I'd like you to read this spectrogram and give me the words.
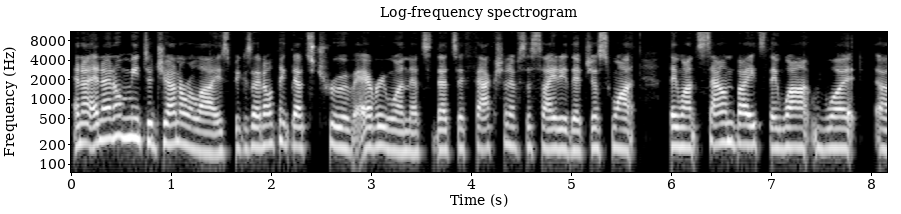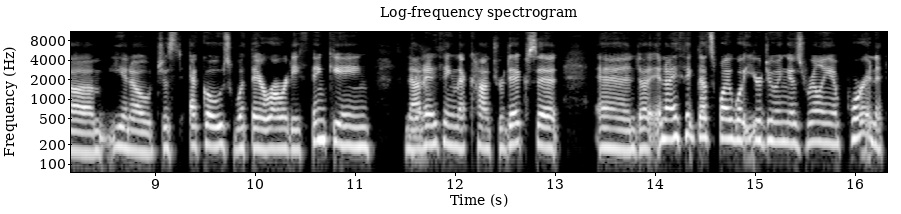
and I, and I don't mean to generalize because I don't think that's true of everyone. That's that's a faction of society that just want they want sound bites. They want what um you know just echoes what they're already thinking not yeah. anything that contradicts it and uh, and I think that's why what you're doing is really important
